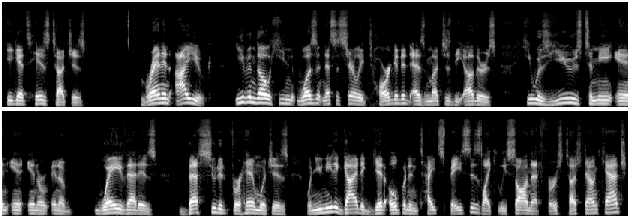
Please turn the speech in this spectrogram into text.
He gets his touches. Brandon Aiyuk, even though he wasn't necessarily targeted as much as the others, he was used to me in in in a, in a way that is best suited for him, which is when you need a guy to get open in tight spaces, like we saw in that first touchdown catch,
